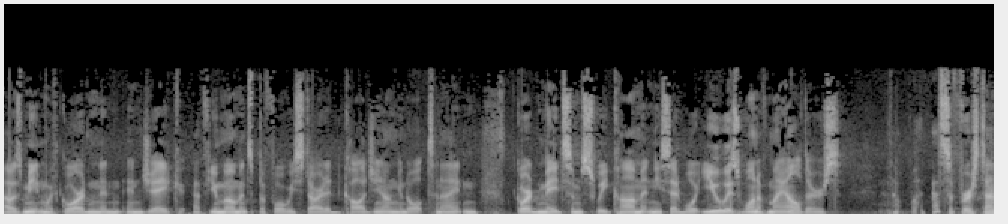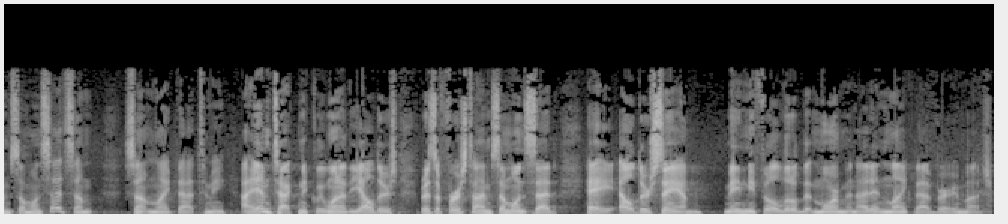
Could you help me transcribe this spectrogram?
I was meeting with Gordon and, and Jake a few moments before we started College Young Adult tonight, and Gordon made some sweet comment, and he said, Well, you as one of my elders. Thought? That's the first time someone said some, something like that to me. I am technically one of the elders, but it's the first time someone said, Hey, Elder Sam. Made me feel a little bit Mormon. I didn't like that very much.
